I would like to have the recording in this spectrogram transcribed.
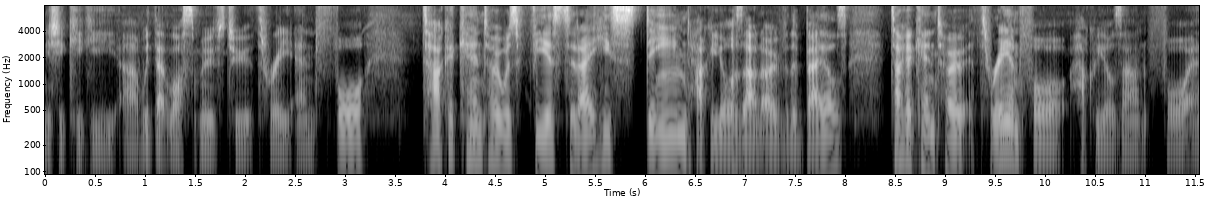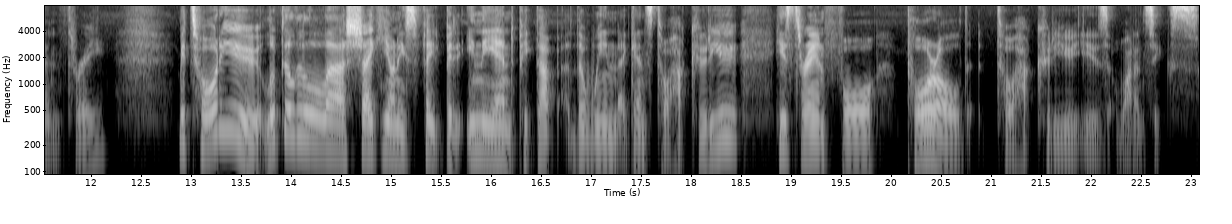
Nishikigi, uh, with that loss, moves to three and four. Taka Kento was fierce today. He steamed Hakuyozan over the bales. Taka Kento three and four. Hakuyozan four and three. Mitoryu looked a little uh, shaky on his feet, but in the end picked up the win against Tohakuryu. He's three and four. Poor old Tohakuryu is one and six.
